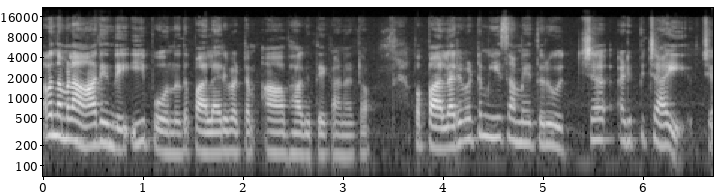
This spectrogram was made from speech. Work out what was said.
അപ്പോൾ നമ്മൾ ആദ്യം ദേ ഈ പോകുന്നത് പാലാരിവട്ടം ആ ഭാഗത്തേക്കാണ് കേട്ടോ. അപ്പോൾ പാലാരിവട്ടം ഈ സമയത്തൊരു ഉച്ച അടുപ്പിച്ചായി. ഉച്ച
